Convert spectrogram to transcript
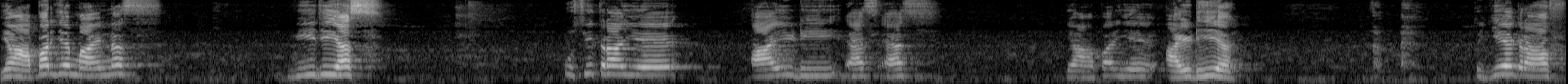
यहाँ पर ये माइनस वी जी एस उसी तरह ये आई डी एस एस यहाँ पर ये आई डी है। तो ये ग्राफ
